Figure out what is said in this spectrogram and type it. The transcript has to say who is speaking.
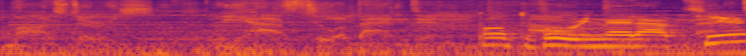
Speaker 1: of monsters we have to abandon.
Speaker 2: That out here.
